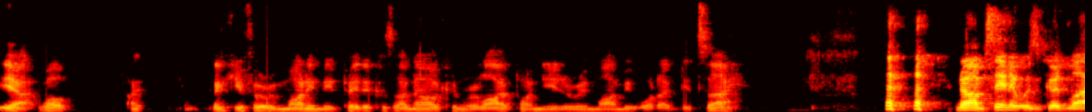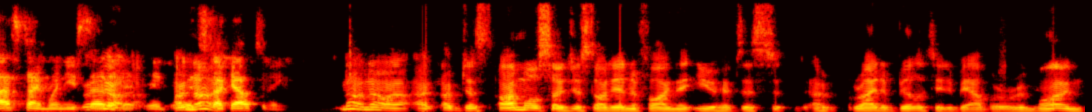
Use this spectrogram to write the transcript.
yeah well I, thank you for reminding me peter because i know i can rely upon you to remind me what i did say No, I'm saying it was good last time when you said No, it. It, I it, stuck out to me. no no I, i'm just i'm also just identifying that you have this a great ability to be able to remind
